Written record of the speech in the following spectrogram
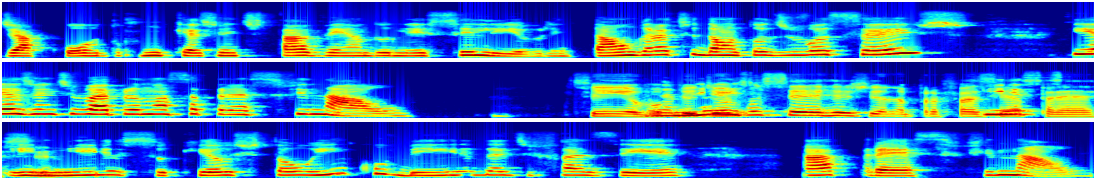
De acordo com o que a gente está vendo nesse livro. Então, gratidão a todos vocês e a gente vai para a nossa prece final. Sim, eu vou Não é pedir a você, Regina, para fazer Isso, a prece. isso, que eu estou incumbida de fazer a prece final.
